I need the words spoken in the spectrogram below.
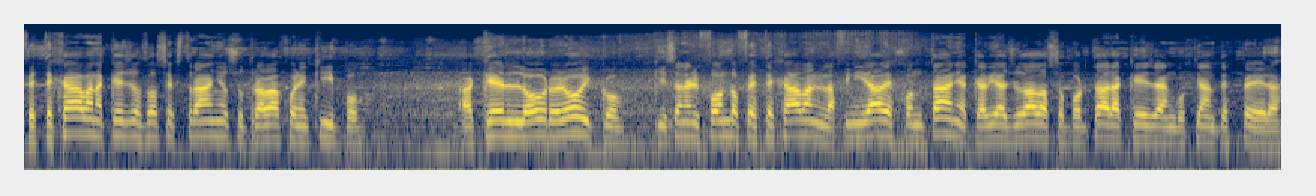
Festejaban aquellos dos extraños su trabajo en equipo, aquel logro heroico. Quizá en el fondo festejaban la afinidad espontánea que había ayudado a soportar aquella angustiante espera.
